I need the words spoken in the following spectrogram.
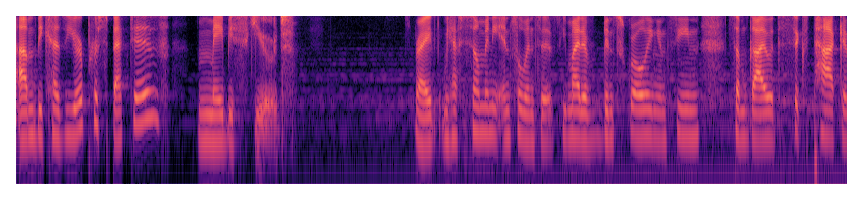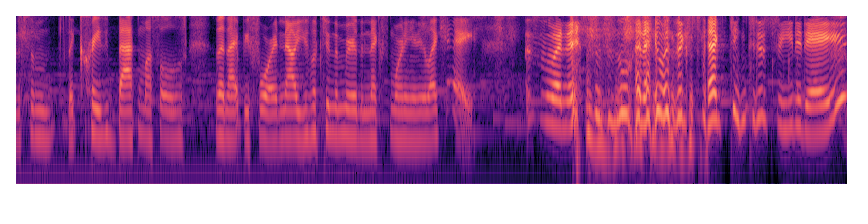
um, because your perspective may be skewed. Right? We have so many influences. You might have been scrolling and seen some guy with a six pack and some like crazy back muscles the night before. And now you looked in the mirror the next morning and you're like, hey, this is what, this is what I was expecting to see today.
